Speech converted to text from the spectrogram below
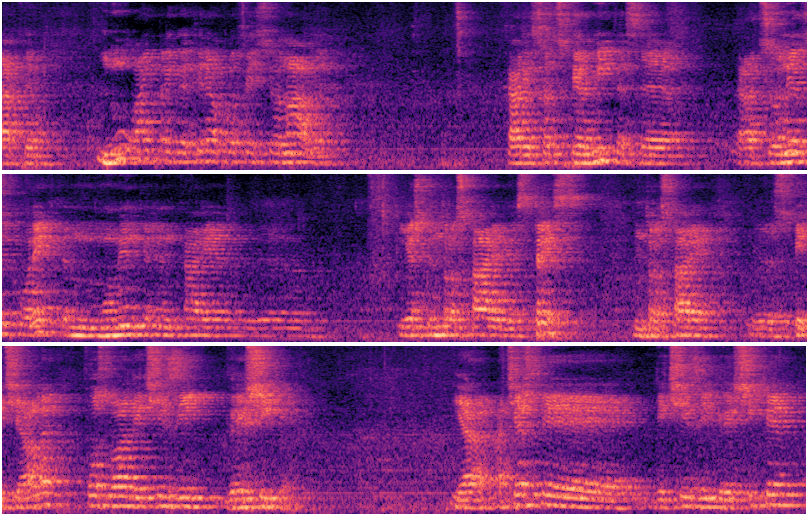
Dacă nu ai pregătirea profesională care să-ți permită să raționezi corect în momentele în care uh, ești într-o stare de stres, într-o stare uh, specială, poți lua decizii greșite. Iar aceste decizii greșite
